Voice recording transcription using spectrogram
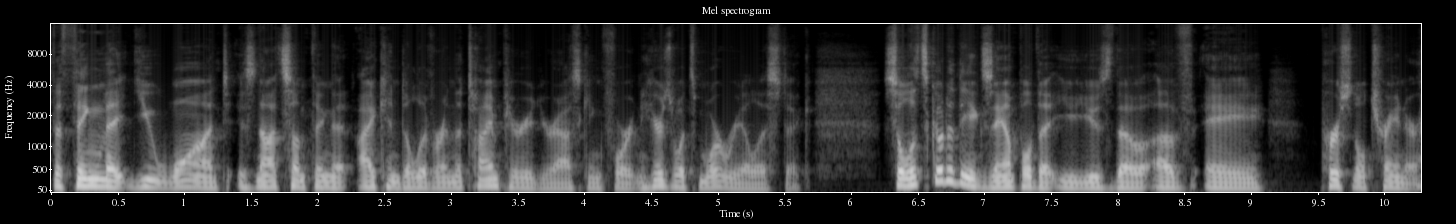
the thing that you want is not something that I can deliver in the time period you're asking for it. And here's what's more realistic. So let's go to the example that you use, though, of a personal trainer,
